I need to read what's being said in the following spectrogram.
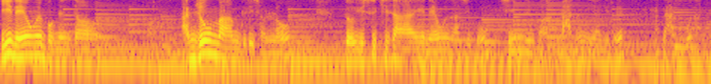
이 내용을 보면서 어, 안 좋은 마음들이 절로 또 뉴스 기사의 내용을 가지고 지인들과 많은 이야기를 나누곤 합니다.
